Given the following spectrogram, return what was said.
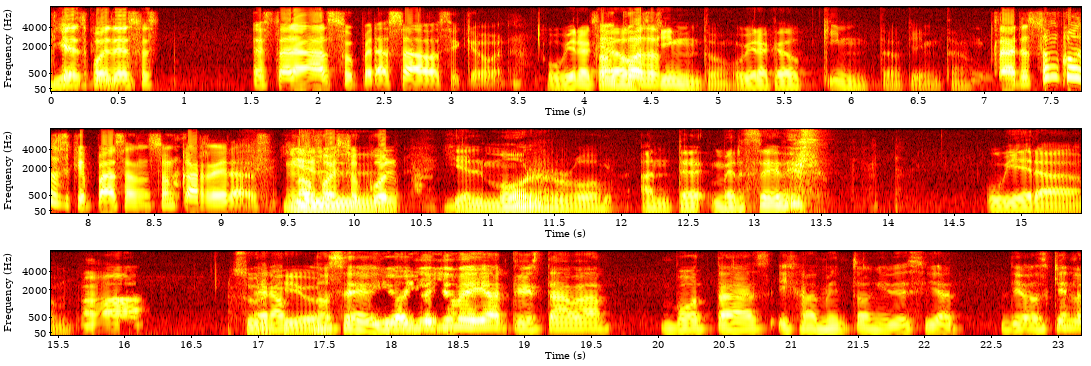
que después de eso estará súper asado, así que bueno. Hubiera quedado quinto, hubiera quedado quinto, quinto. Claro, son cosas que pasan, son carreras, no fue su culpa. Y el morbo ante Mercedes hubiera ah, surgido. no sé, yo, yo, yo veía que estaba Bottas y Hamilton y decía, Dios, ¿quién lo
